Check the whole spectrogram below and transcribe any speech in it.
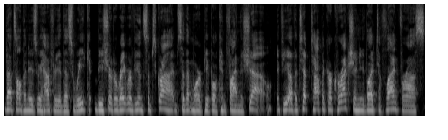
That's all the news we have for you this week. Be sure to rate, review, and subscribe so that more people can find the show. If you have a tip, topic, or correction you'd like to flag for us,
